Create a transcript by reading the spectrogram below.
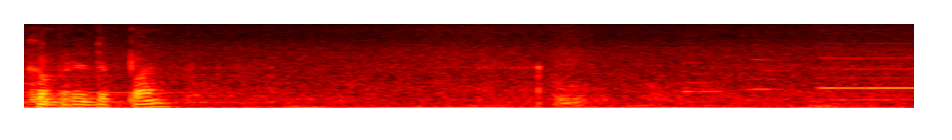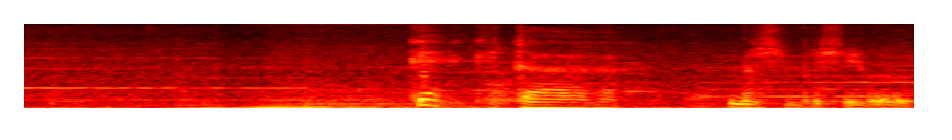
kamera depan. Oke kita bersih-bersih dulu.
